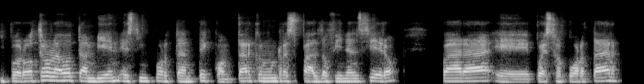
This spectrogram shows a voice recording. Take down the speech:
Y por otro lado, también es importante contar con un respaldo financiero para pues soportar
